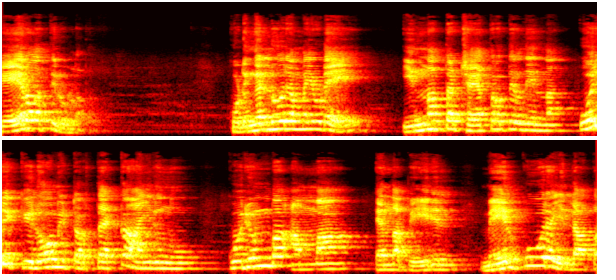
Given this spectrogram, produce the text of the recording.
കേരളത്തിലുള്ളത്. കൊടുങ്ങല്ലൂരമ്മയുടെ ഇന്നത്തെ ക്ഷേത്രത്തിൽ നിന്ന് ഒരു കിലോമീറ്റർ തെക്കായിരുന്നു കുരുമ്പ അമ്മ എന്ന പേരിൽ മേൽക്കൂരയില്ലാത്ത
